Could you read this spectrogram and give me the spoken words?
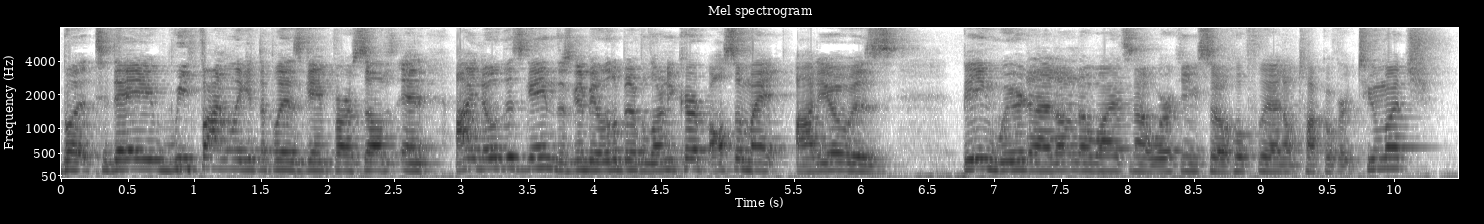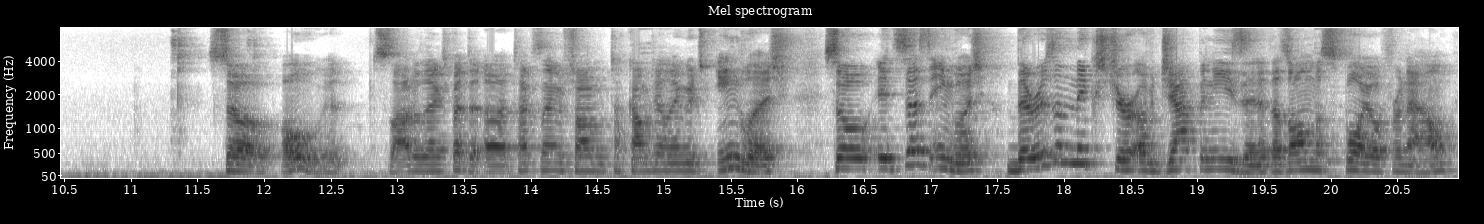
But today, we finally get to play this game for ourselves, and I know this game, there's going to be a little bit of a learning curve, also, my audio is being weird and I don't know why it's not working, so hopefully I don't talk over it too much. So, oh, it's louder than expected. Uh, text language, commentary language, English. So it says English. There is a mixture of Japanese in it. That's all I'm gonna spoil for now.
